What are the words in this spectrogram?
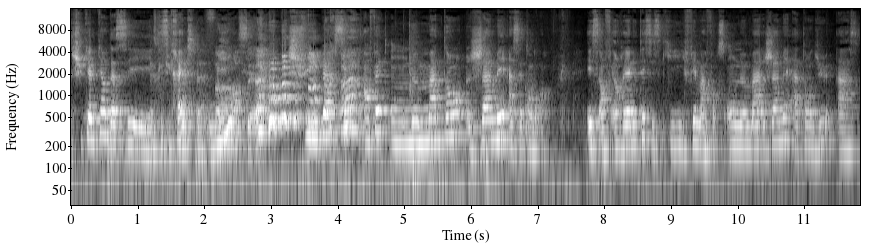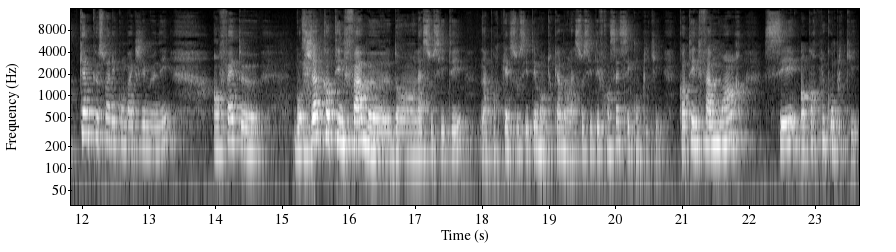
je suis quelqu'un d'assez discrète. Oui. je suis personne. En fait, on ne m'attend jamais à cet endroit. Et en, en réalité, c'est ce qui fait ma force. On ne m'a jamais attendu à quels que soient les combats que j'ai menés. En fait. Euh, Bon, déjà, quand tu es une femme euh, dans la société, n'importe quelle société, mais en tout cas dans la société française, c'est compliqué. Quand tu es une femme noire, c'est encore plus compliqué.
